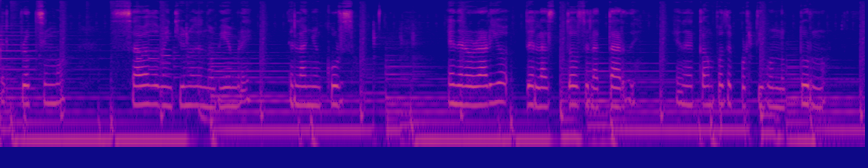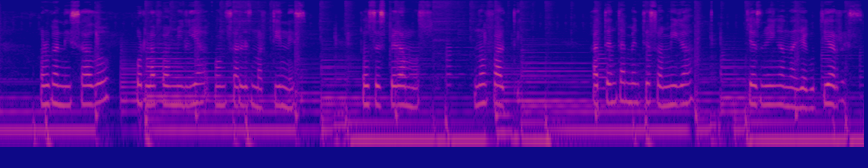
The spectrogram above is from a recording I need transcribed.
el próximo sábado 21 de noviembre del año en curso, en el horario de las 2 de la tarde, en el campo deportivo nocturno, organizado por la familia González Martínez. Los esperamos no falte. Atentamente su amiga Yasmín Anaya Gutiérrez.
